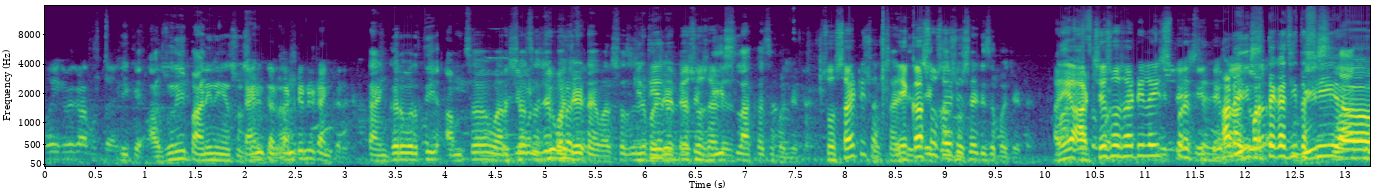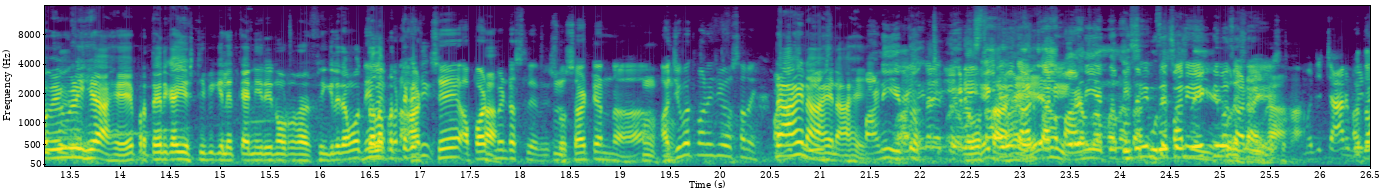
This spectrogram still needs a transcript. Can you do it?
ठीक आहे अजूनही पाणी नाही आहे टँकर सोसायटीला कंटिन्यू टँकर टँकरवरती आमचं वर्षाचं जे जीवनच बजेट आहे. आहे वर्षाचं जे किती आहे बजेट आहे ते? वीस लाखाचं बजेट आहे. सोसायटी सोसायटी एका एका सोसायटी सोसायटीचं बजेट आहे. आणि आठशे सोसायटीला हीच परिस्थिती हा आहे. नाही प्रत्येकाची वीस तशी लाख अ, रुपये. वेगवेगळी हे आहे. प्रत्येकाने काही एसटीपी केलेत काही रेनोवर हार्वेस्टिंग केले त्यामुळे नाही, त्याला प्रत्येकाची आठशे अपार्टमेंट असले सोसायट्यांना हम्म. अजिबात पाण्याची व्यवस्था नाही. नाही, आहे ना आहे ना आहे. पाणी येतं. व्यवस्था आहे. पाणी. येतं पण ते एक दिवस आड आहे. हा, हा. आता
